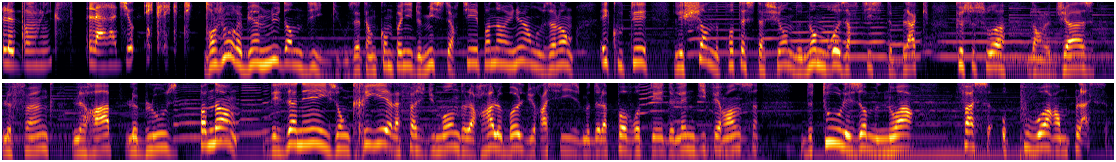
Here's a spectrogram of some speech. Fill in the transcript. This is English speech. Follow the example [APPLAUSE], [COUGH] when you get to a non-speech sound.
Le bon mix, la radio éclectique. Bonjour et bienvenue dans Dig. Vous êtes en compagnie de Mister T pendant une heure nous allons écouter les chants de protestation de nombreux artistes black, que ce soit dans le jazz, le funk, le rap, le blues. Pendant des années, ils ont crié à la face du monde leur ras-le-bol du racisme, de la pauvreté, de l'indifférence de tous les hommes noirs face au pouvoir en place.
